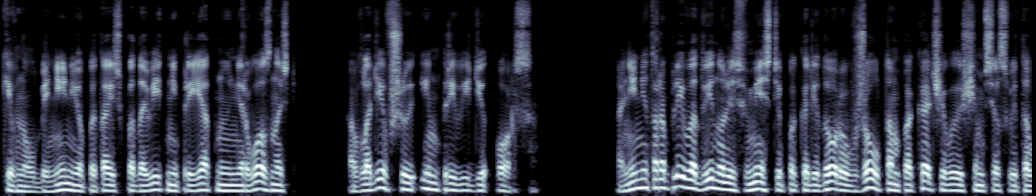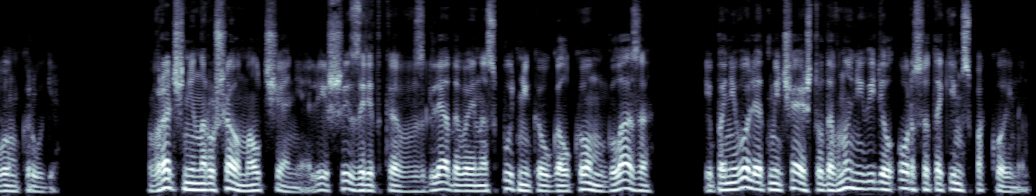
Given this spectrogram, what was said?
кивнул Бениньо, пытаясь подавить неприятную нервозность, овладевшую им при виде Орса. Они неторопливо двинулись вместе по коридору в желтом покачивающемся световом круге. Врач не нарушал молчания, лишь изредка взглядывая на спутника уголком глаза и поневоле отмечая, что давно не видел Орса таким спокойным.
